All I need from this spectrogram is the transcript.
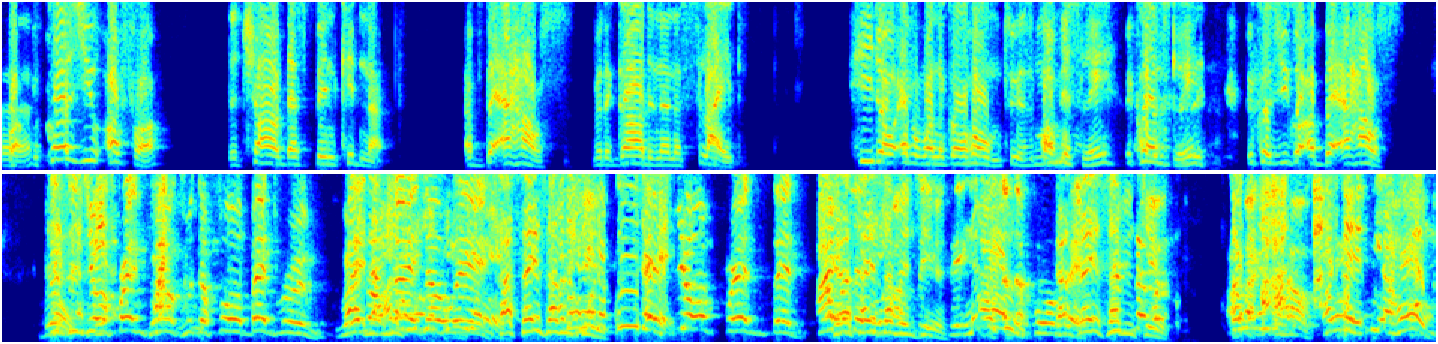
Uh, but because you offer the child that's been kidnapped a better house with a garden and a slide, he don't ever want to go home to his mom Obviously, because obviously. because you got a better house. Bro, This is your friend's house with the four bedroom. Right now, not no- going no- nowhere. Can I say I something don't to want you? to be there. Your friend said, I Can I was say something to you? No. Can I say something to you? I want to the house. I want to be at home.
